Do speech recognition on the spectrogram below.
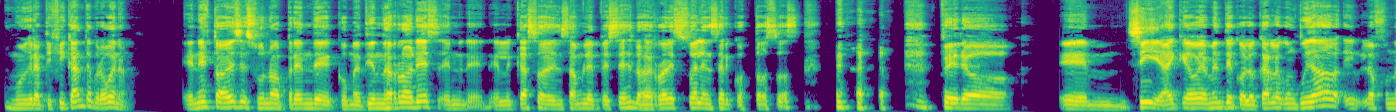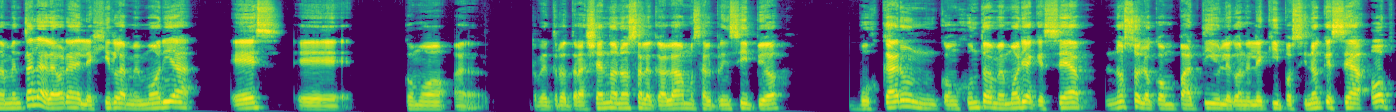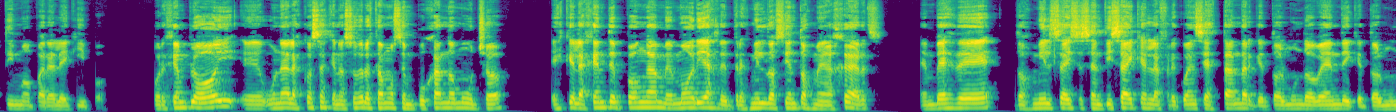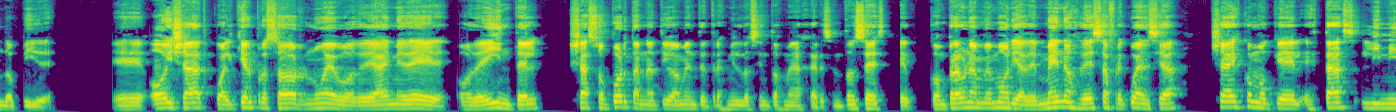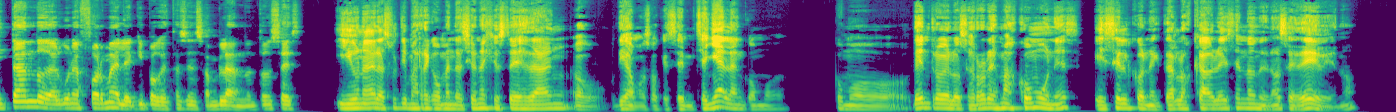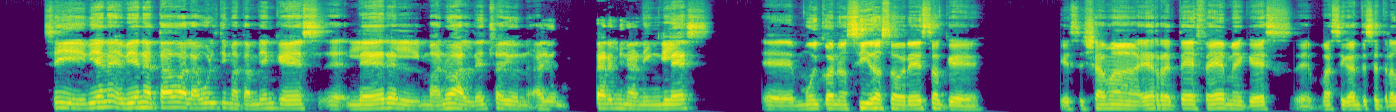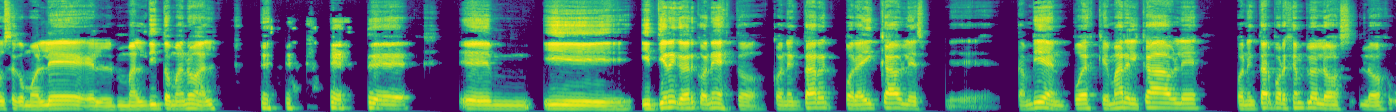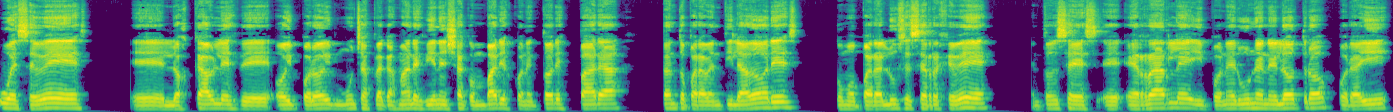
muy gratificante, pero bueno, en esto a veces uno aprende cometiendo errores. En, el caso de ensamble PC, los errores suelen ser costosos. Pero em, sí, hay que obviamente colocarlo con cuidado. lo fundamental a la hora de elegir la memoria es, eh, como uh, retrotrayéndonos a lo que hablábamos al principio, buscar un conjunto de memoria que sea no solo compatible con el equipo, sino que sea óptimo para el equipo. Por ejemplo, hoy eh, una de las cosas que nosotros estamos empujando mucho es que la gente ponga memorias de 3200 MHz en vez de 2666, que es la frecuencia estándar que todo el mundo vende y que todo el mundo pide. Eh, hoy ya cualquier procesador nuevo de AMD o de Intel ya soportan nativamente 3200 MHz. Entonces, eh, comprar una memoria de menos de esa frecuencia ya es como que estás limitando de alguna forma el equipo que estás ensamblando. Entonces, y una de las últimas recomendaciones que ustedes dan, o digamos, o que se señalan como, como dentro de los errores más comunes, es el conectar los cables en donde no se debe, ¿no? Sí, viene, viene atado a la última también, que es eh, leer el manual. De hecho, hay un, hay un término en inglés eh, muy conocido sobre eso que, que se llama RTFM, que es eh, básicamente se traduce como lee el maldito manual. este, Em, y, tiene que ver con esto, conectar por ahí cables eh, también. Puedes quemar el cable, conectar, por ejemplo, los, los USBs, eh, los cables de hoy por hoy, muchas placas madres vienen ya con varios conectores para, tanto para ventiladores como para luces RGB. Entonces, eh, errarle y poner uno en el otro, por ahí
